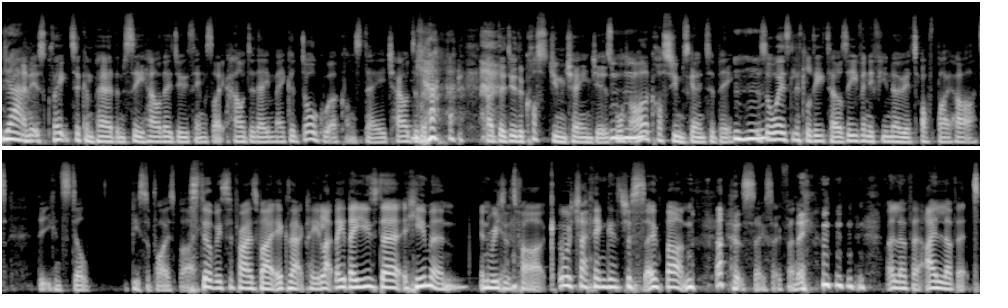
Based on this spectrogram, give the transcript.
Yeah. And it's great to compare them, see how they do things like how do they make a dog work on stage? How do they, how do they do the costume changes? What Mm-hmm. are the costumes going to be? There's always little details, even if you know it's off by heart, that you can still be surprised by. Still be surprised by. Exactly. Like they, they used a human in Regent's Park, which I think is just so fun. it's so, so funny. I love it. I love it.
